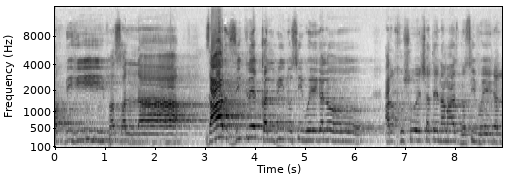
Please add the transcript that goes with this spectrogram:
ربه فصلى যার জিক্রে কলবি নসিব হয়ে গেল আর খুশুয়ের সাথে নামাজ নসিব হয়ে গেল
